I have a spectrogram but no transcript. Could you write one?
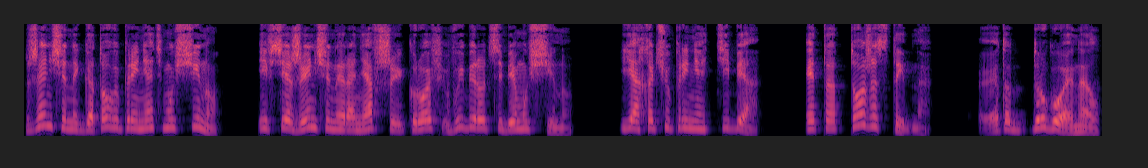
женщины готовы принять мужчину. И все женщины, ронявшие кровь, выберут себе мужчину. Я хочу принять тебя. Это тоже стыдно? Это другое, Нел.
